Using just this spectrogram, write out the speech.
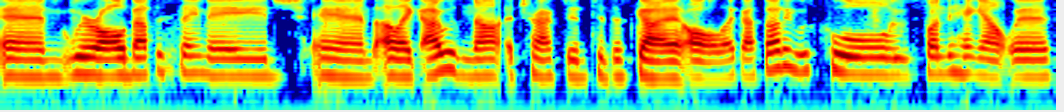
and we were all about the same age and I like I was not attracted to this guy at all. Like I thought he was cool, he was fun to hang out with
